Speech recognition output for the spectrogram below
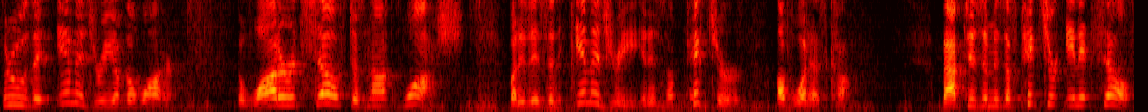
through the imagery of the water. The water itself does not wash, but it is an imagery, it is a picture of what has come. Baptism is a picture in itself,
